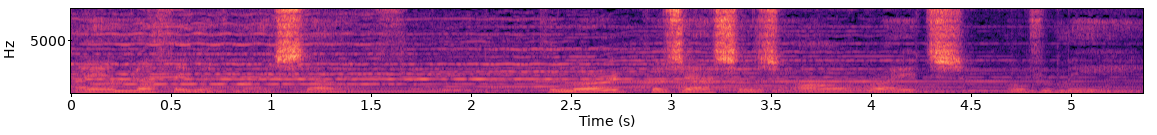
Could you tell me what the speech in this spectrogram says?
I am nothing of myself. The Lord possesses all rights over me.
